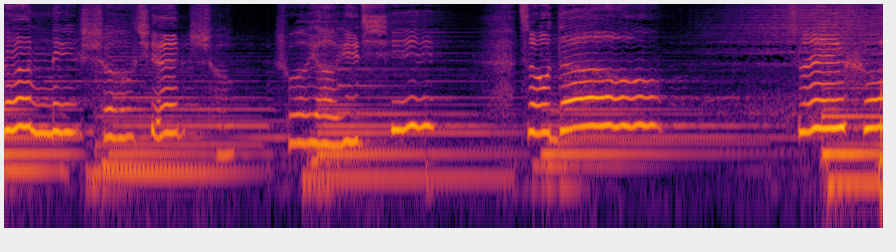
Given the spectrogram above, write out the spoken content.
和你手牵手，说要一起。走到最后。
